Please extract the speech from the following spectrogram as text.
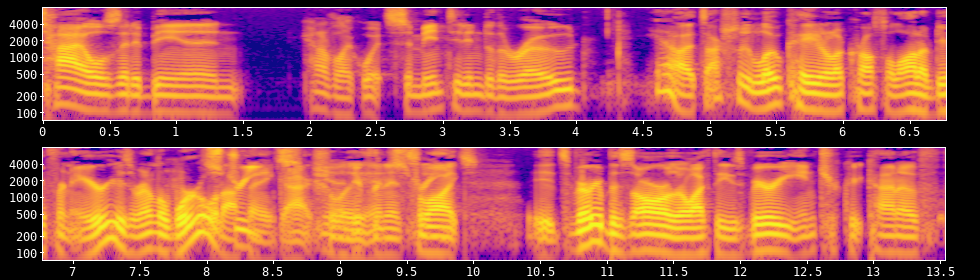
tiles that have been kind of like what cemented into the road. Yeah, it's actually located across a lot of different areas around the world. I think Streets. Yeah, actually, and it's streets. like it's very bizarre. They're like these very intricate kind of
